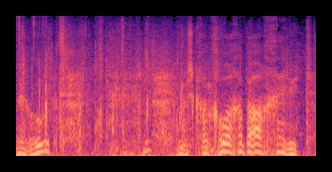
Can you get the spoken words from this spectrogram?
Gut. Du musst keinen Kuchen backen heute.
